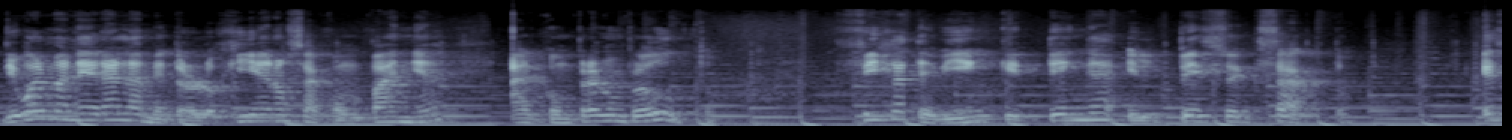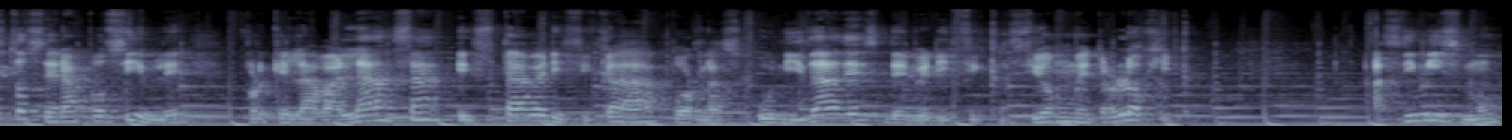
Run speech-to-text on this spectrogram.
De igual manera, la metrología nos acompaña al comprar un producto. Fíjate bien que tenga el peso exacto. Esto será posible porque la balanza está verificada por las unidades de verificación metrológica. Asimismo,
